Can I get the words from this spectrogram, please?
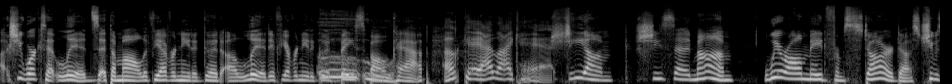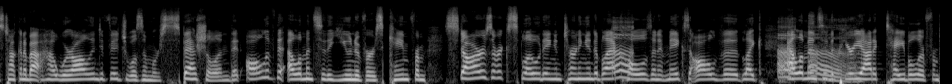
uh, she works at Lids at the mall. If you ever need a good uh, lid, if you ever need a good baseball cap, Okay, I like hats. she um she said, "Mom, we're all made from stardust." She was talking about how we're all individuals and we're special and that all of the elements of the universe came from stars are exploding and turning into black uh. holes and it makes all the like uh-uh. elements of the periodic table or from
